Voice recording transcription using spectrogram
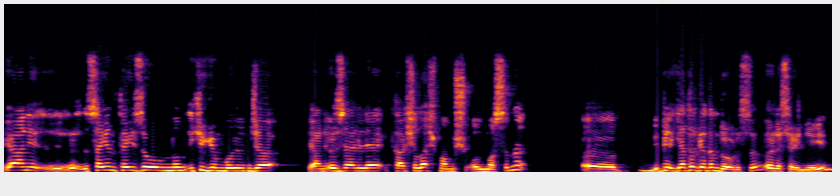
yani e, Sayın Feyzoğlu'nun iki gün boyunca yani özelle karşılaşmamış olmasını bir yadırgadım doğrusu öyle söyleyeyim.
